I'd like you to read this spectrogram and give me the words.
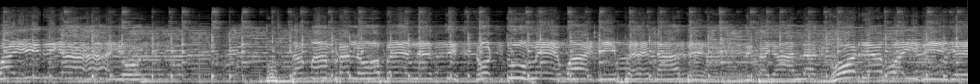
വൈരിയായോ മുക്തമാ പ്രലോഭനത്തിനൊട്ടുമേ വാടിപ്പെടാതെ നിതയാല ഘോര വൈരിയെ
